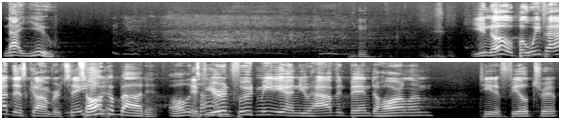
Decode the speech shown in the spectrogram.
Not you. You know, but we've had this conversation. Talk about it all the if time. If you're in food media and you haven't been to Harlem to eat a field trip,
